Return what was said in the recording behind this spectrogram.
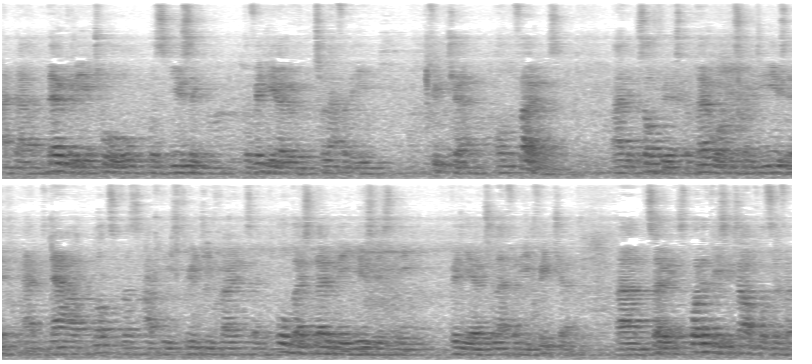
and uh, nobody at all was using the video telephony feature on the phones. And it was obvious that no one was going to use it. And now lots of us have these 3G phones, and almost nobody uses the video telephony feature. Um, so it's one of these examples of uh,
